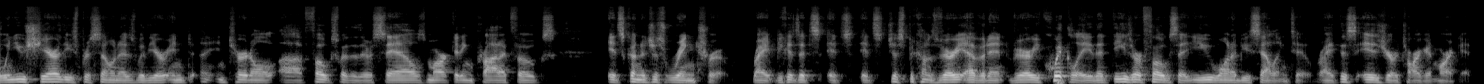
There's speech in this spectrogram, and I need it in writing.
when you share these personas with your in, uh, internal uh, folks, whether they're sales, marketing, product folks, it's going to just ring true, right? Because it's it's it's just becomes very evident very quickly that these are folks that you want to be selling to, right? This is your target market.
